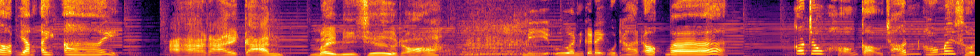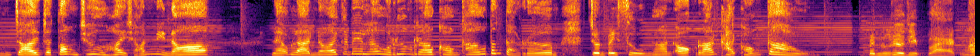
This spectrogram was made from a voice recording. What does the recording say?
ตอบอย่างอายอายอะไรกัน ไม่มีชื่อหรอ มีอ้วนก็ได้อุทานออกมา ก็เจ้าของเก่าฉันเขาไม่สนใจจะตั้งชื่อให้ฉันนี่นา แล้วลาน้อยก็ได้เล่าเรื่องราวของเขาตั้งแต่เริ่ม จนไปสู่งานออกร้านขายของเก่า เป็นเรื่องที่แปลกม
